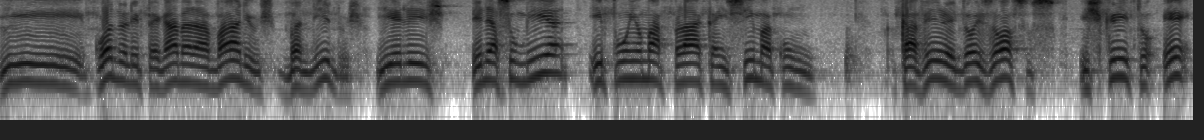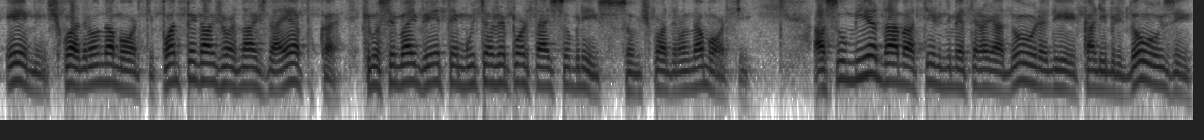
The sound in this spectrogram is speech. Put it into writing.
E quando ele pegava, eram vários bandidos, e eles, ele assumia e punha uma placa em cima com caveira e dois ossos, escrito EM, Esquadrão da Morte. Pode pegar os jornais da época, que você vai ver, tem muita reportagem sobre isso, sobre o Esquadrão da Morte. Assumia, dava tiro de metralhadora, de calibre 12,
